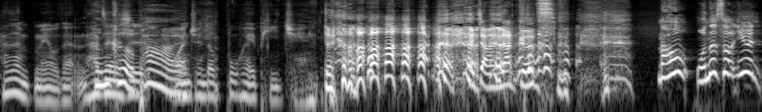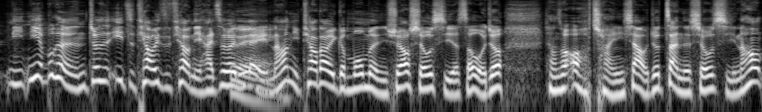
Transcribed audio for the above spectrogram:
他真的没有在，很可怕、欸，完全都不会疲倦。对，还 讲人家歌词。然后我那时候，因为你你也不可能就是一直跳一直跳，你还是会累。然后你跳到一个 moment 你需要休息的时候，我就想说，哦，喘一下，我就站着休息。然后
